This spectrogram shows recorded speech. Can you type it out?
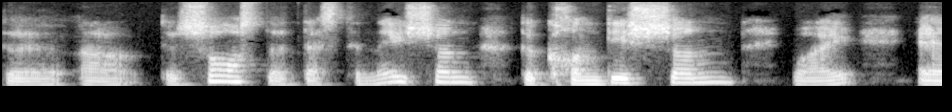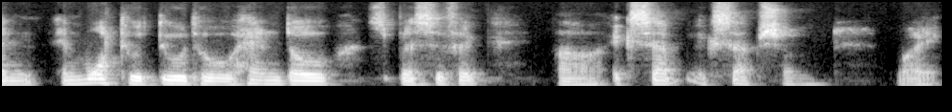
the uh, the source, the destination, the condition, right, and and what to do to handle specific uh, except exception, right.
